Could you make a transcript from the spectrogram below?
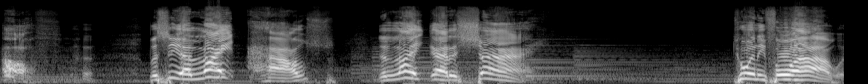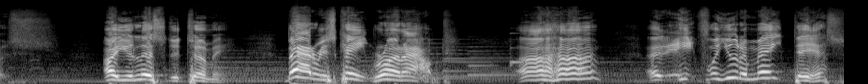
off. But see, a lighthouse, the light got to shine 24 hours. Are you listening to me? Batteries can't run out. Uh-huh. Uh, for you to make this,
